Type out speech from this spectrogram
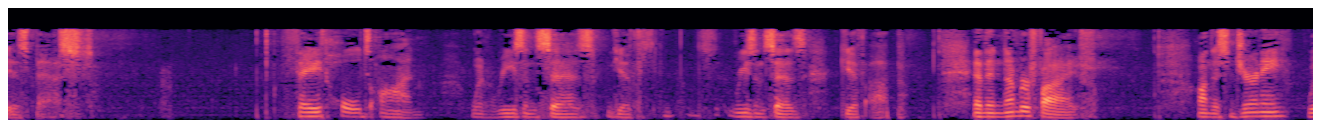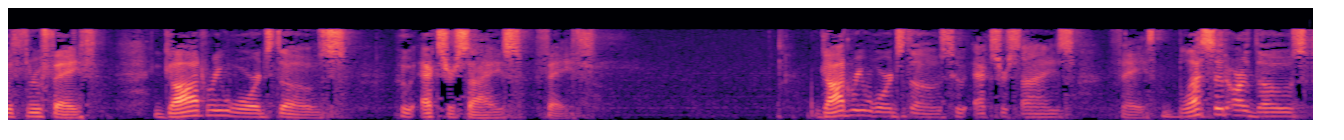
is best. Faith holds on when reason says give reason says give up. And then number 5 on this journey with through faith God rewards those who exercise faith. God rewards those who exercise faith. Blessed are those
